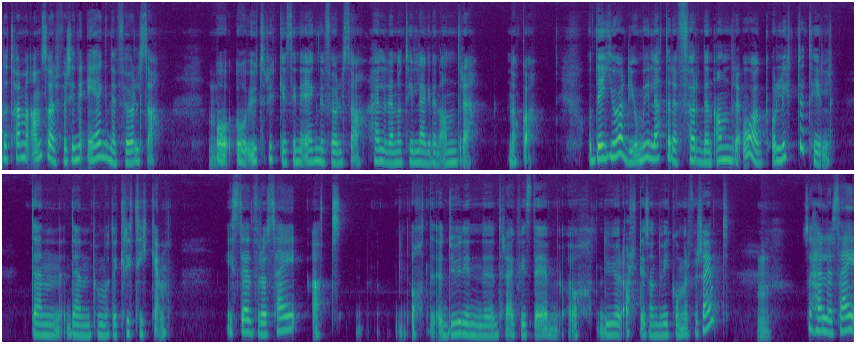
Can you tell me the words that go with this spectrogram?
Da tar man ansvar for sine egne følelser. Og, og uttrykker sine egne følelser heller enn å tillegge den andre noe. Og det gjør det jo mye lettere for den andre òg å lytte til den, den på en måte kritikken. I stedet for å si at åh, du din tregfis, det er- åh, du gjør alltid sånn vi kommer for seint. Så heller si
